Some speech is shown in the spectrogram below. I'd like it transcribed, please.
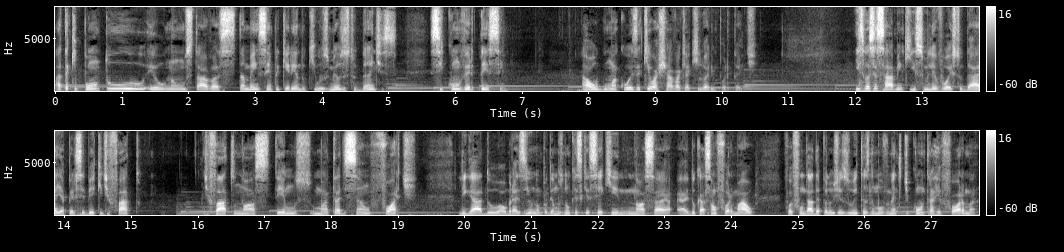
Até que ponto eu não estava também sempre querendo que os meus estudantes se convertessem a alguma coisa que eu achava que aquilo era importante. E vocês sabem que isso me levou a estudar e a perceber que de fato de fato, nós temos uma tradição forte ligado ao Brasil. Não podemos nunca esquecer que nossa a educação formal foi fundada pelos jesuítas no movimento de contra-reforma,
